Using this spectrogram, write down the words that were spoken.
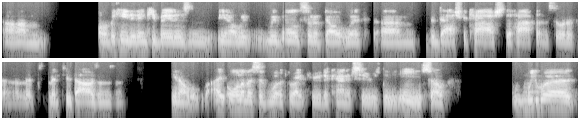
um, overheated incubators and you know we, we've all sort of dealt with um, the dash for cash that happened sort of in the mid mid 2000s and you know I, all of us have worked right through the kind of series DE so we were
